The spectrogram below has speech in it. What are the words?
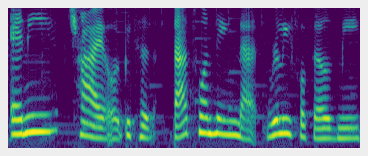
any child because that's one thing that really fulfills me.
